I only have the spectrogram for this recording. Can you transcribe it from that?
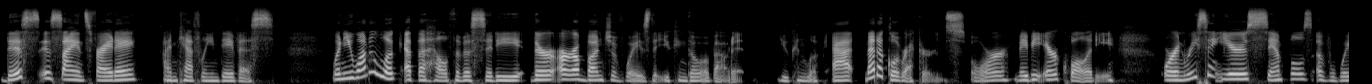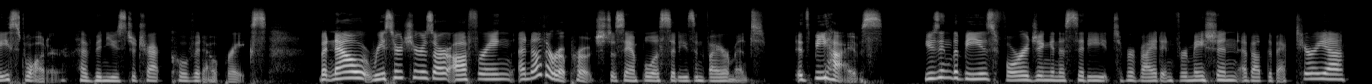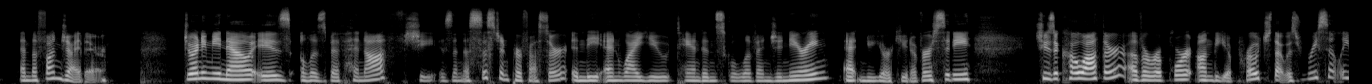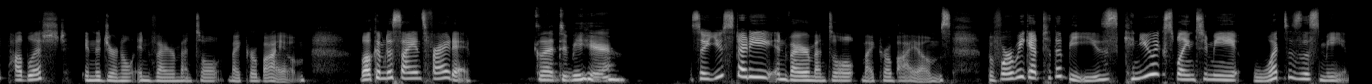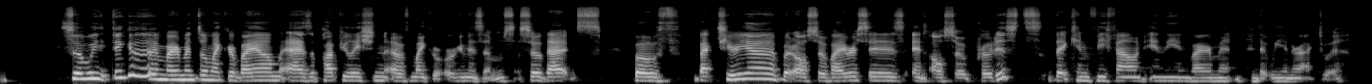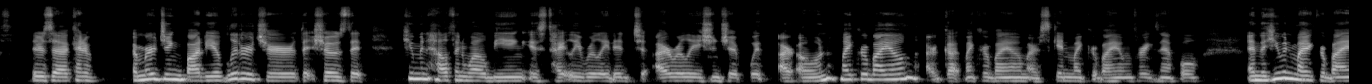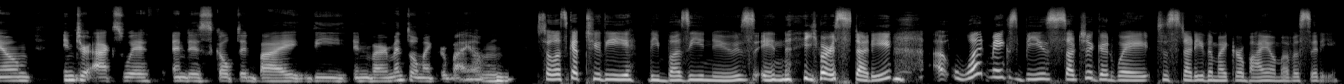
This is Science Friday. I'm Kathleen Davis. When you want to look at the health of a city, there are a bunch of ways that you can go about it. You can look at medical records, or maybe air quality, or in recent years, samples of wastewater have been used to track COVID outbreaks. But now, researchers are offering another approach to sample a city's environment it's beehives, using the bees foraging in a city to provide information about the bacteria and the fungi there. Joining me now is Elizabeth Hénaff. She is an assistant professor in the NYU Tandon School of Engineering at New York University. She's a co author of a report on the approach that was recently published in the journal Environmental Microbiome. Welcome to Science Friday. Glad to be here. So, you study environmental microbiomes. Before we get to the bees, can you explain to me what does this mean? So we think of the environmental microbiome as a population of microorganisms. So that's both bacteria, but also viruses and also protists that can be found in the environment that we interact with. There's a kind of emerging body of literature that shows that human health and well being is tightly related to our relationship with our own microbiome, our gut microbiome, our skin microbiome, for example. And the human microbiome interacts with and is sculpted by the environmental microbiome. So let's get to the the buzzy news in your study. Uh, what makes bees such a good way to study the microbiome of a city?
